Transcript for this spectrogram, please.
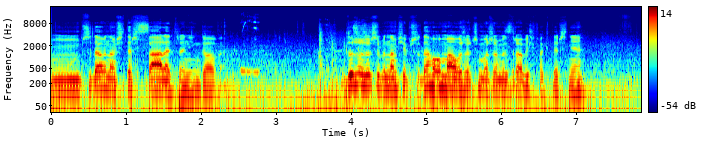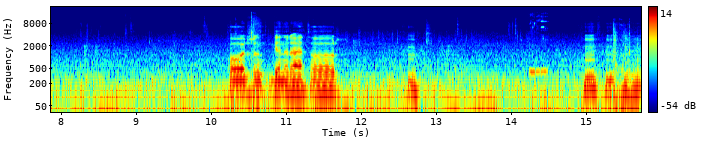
Mm, przydały nam się też sale treningowe. Dużo rzeczy by nam się przydało, mało rzeczy możemy zrobić faktycznie. Power gen- generator. Hmm. Hmm, hmm, hmm.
